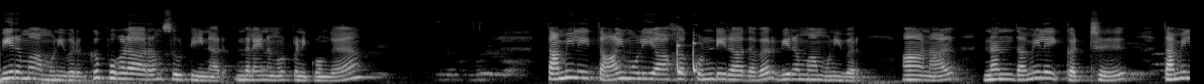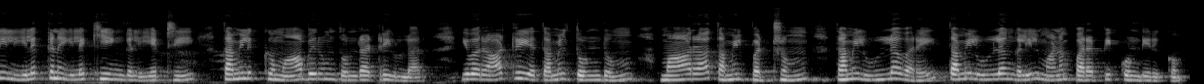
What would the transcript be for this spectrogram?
வீரமாமுனிவருக்கு புகழாரம் சூட்டினார். இந்த லைனை நோட் பண்ணிக்கோங்க. தமிழை தாய்மொழியாகக் கொண்டிராதவர் வீரமாமுனிவர். ஆனால் நந்தமிழைக் கற்று தமிழில் இலக்கண இலக்கியங்கள் இயற்றி தமிழுக்கு மாபெரும் தொண்டாற்றியுள்ளார். இவர் ஆற்றிய தமிழ் தொண்டும் மாறா தமிழ் பற்றும் தமிழ் உள்ளவரை தமிழ் உள்ளங்களில் மனம் பரப்பிக் கொண்டிருக்கும்.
